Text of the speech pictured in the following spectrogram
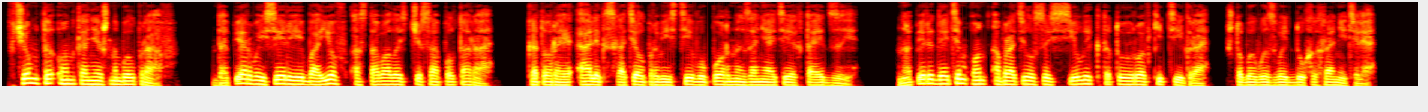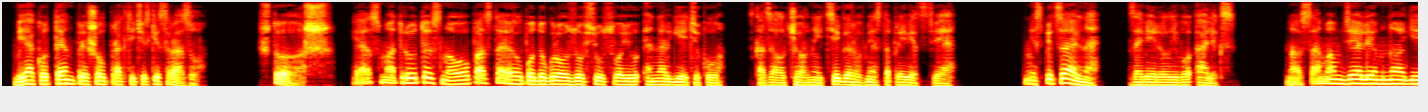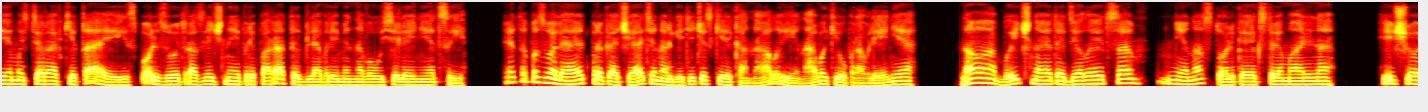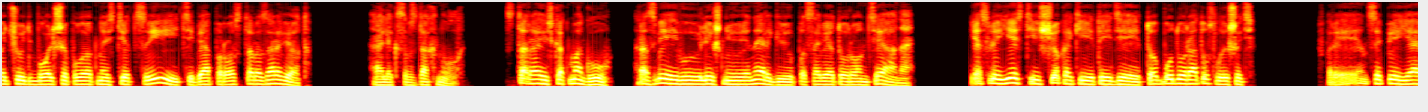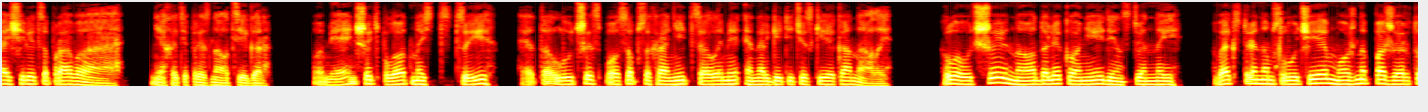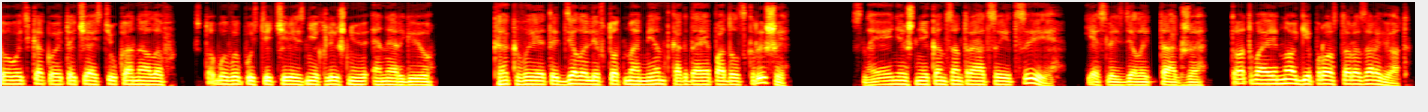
В чем-то он, конечно, был прав. До первой серии боев оставалось часа полтора, которые Алекс хотел провести в упорных занятиях тайцзи. Но перед этим он обратился с силой к татуировке тигра, чтобы вызвать духохранителя. Бьяко Тен пришел практически сразу. «Что ж, я смотрю, ты снова поставил под угрозу всю свою энергетику», сказал черный тигр вместо приветствия. «Не специально», — заверил его Алекс. На самом деле многие мастера в Китае используют различные препараты для временного усиления ЦИ. Это позволяет прокачать энергетические каналы и навыки управления, но обычно это делается не настолько экстремально. Еще чуть больше плотности ЦИ, и тебя просто разорвет. Алекс вздохнул. Стараюсь как могу, развеиваю лишнюю энергию по совету Ронтиана. Если есть еще какие-то идеи, то буду рад услышать. «В принципе, ящерица права», — нехотя признал тигр. «Уменьшить плотность ЦИ — это лучший способ сохранить целыми энергетические каналы. Лучший, но далеко не единственный. В экстренном случае можно пожертвовать какой-то частью каналов, чтобы выпустить через них лишнюю энергию. Как вы это делали в тот момент, когда я падал с крыши? С нынешней концентрацией ЦИ, если сделать так же, то твои ноги просто разорвет.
